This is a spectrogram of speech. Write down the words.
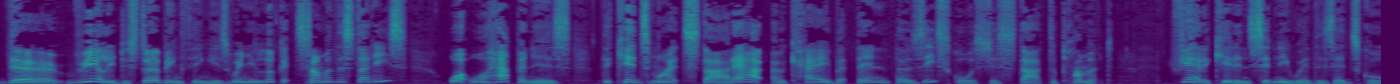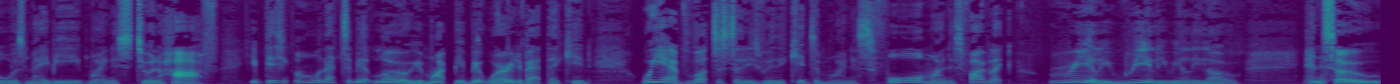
The really disturbing thing is when you look at some of the studies, what will happen is the kids might start out okay, but then those Z scores just start to plummet. If you had a kid in Sydney where the Z score was maybe minus two and a half, you'd be thinking, oh, that's a bit low. You might be a bit worried about that kid. We have lots of studies where the kids are minus four, minus five, like really, really, really low. And so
